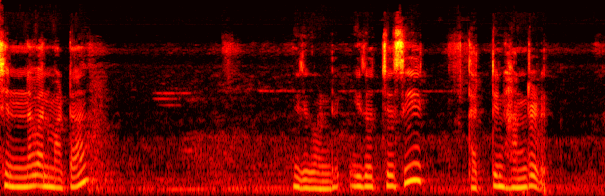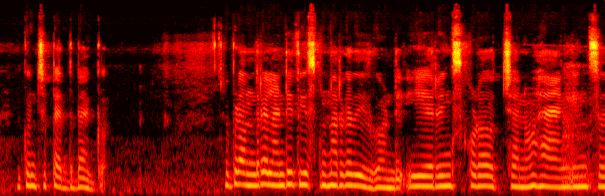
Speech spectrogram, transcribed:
చిన్నవి అనమాట ఇదిగోండి ఇది వచ్చేసి థర్టీన్ హండ్రెడ్ కొంచెం పెద్ద బ్యాగ్. ఇప్పుడు అందరూ ఇలాంటివి తీసుకుంటున్నారు కదా ఇదిగోండి. ఇయర్ రింగ్స్ కూడా వచ్చాను హ్యాంగింగ్స్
